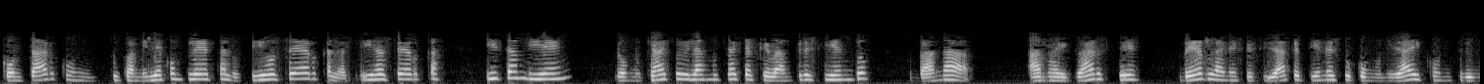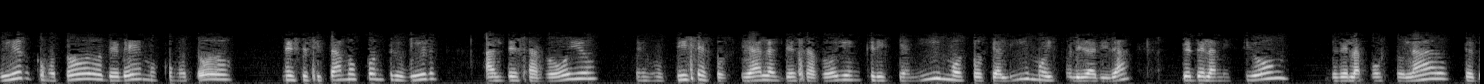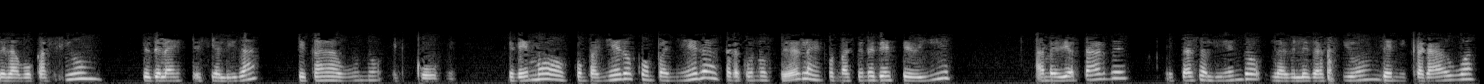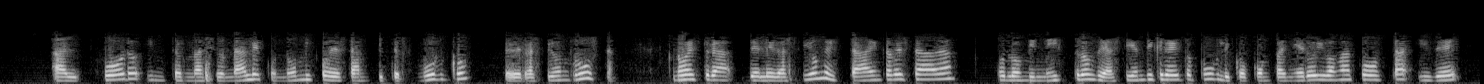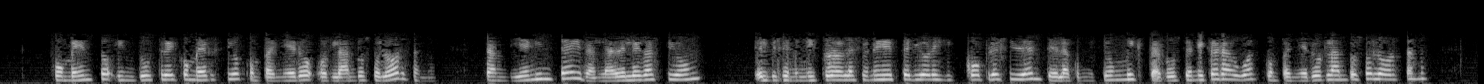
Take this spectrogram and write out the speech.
contar con su familia completa, los hijos cerca, las hijas cerca y también los muchachos y las muchachas que van creciendo van a arraigarse, ver la necesidad que tiene su comunidad y contribuir como todos debemos, como todos necesitamos contribuir al desarrollo en justicia social, al desarrollo en cristianismo, socialismo y solidaridad desde la misión, desde el apostolado, desde la vocación, desde la especialidad que cada uno escoge. Queremos, compañeros, compañeras, para conocer las informaciones de este día. A media tarde está saliendo la delegación de Nicaragua al Foro Internacional Económico de San Petersburgo, Federación Rusa. Nuestra delegación está encabezada por los ministros de Hacienda y Crédito Público, compañero Iván Acosta, y de Fomento, Industria y Comercio, compañero Orlando Solórzano. También integran la delegación el viceministro de Relaciones Exteriores y copresidente de la Comisión Mixta Rusia-Nicaragua, compañero Orlando Solórzano,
